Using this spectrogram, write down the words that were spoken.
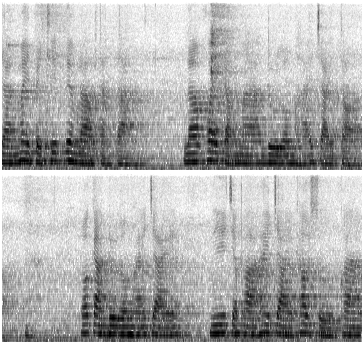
จะไม่ไปคิดเรื่องราวต่างๆ แล้วค่อยกลับมาดูลมหายใจต่อ ราะการดูลมหายใจ นี้จะพาให้ใจเข้าสู่ความ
